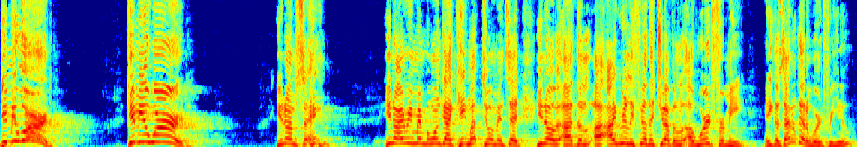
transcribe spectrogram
Give me a word. Give me a word. You know what I'm saying? You know, I remember one guy came up to him and said, you know, uh, the, uh, I really feel that you have a, a word for me. And he goes, I don't got a word for you.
